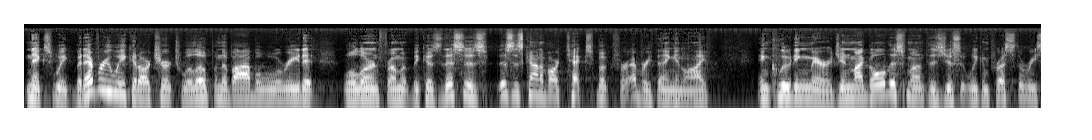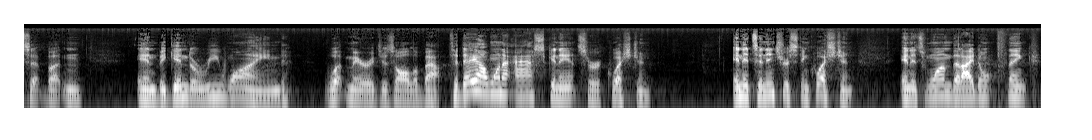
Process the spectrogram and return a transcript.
next week. But every week at our church, we'll open the Bible, we'll read it, we'll learn from it, because this is, this is kind of our textbook for everything in life, including marriage. And my goal this month is just that we can press the reset button and begin to rewind what marriage is all about. Today, I want to ask and answer a question. And it's an interesting question, and it's one that I don't think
